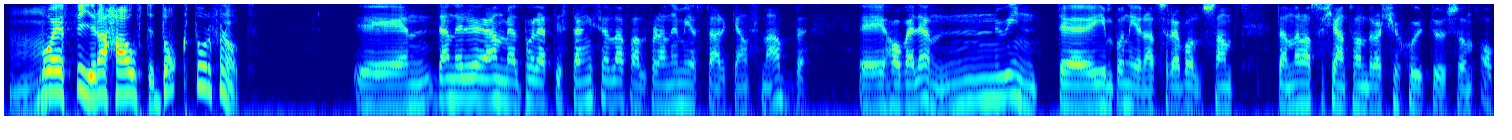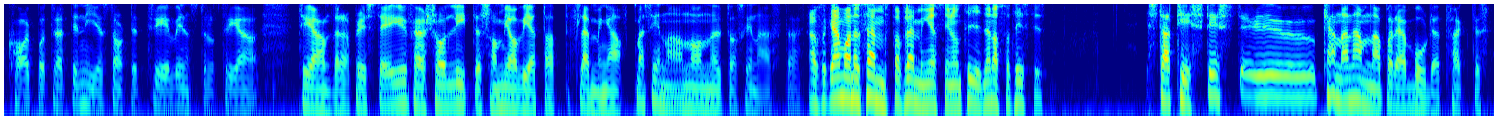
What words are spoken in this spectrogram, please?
Mm. Vad är fyra Haut Doktor för något? Eh, Den är anmäld på rätt distans i alla fall för den är mer stark än snabb. Eh, har väl ännu inte imponerat sådär våldsamt. Den har alltså tjänat 127 000 och har på 39 starter tre vinster och tre, tre andra pris. Det är ungefär så lite som jag vet att Fleming har haft med sina, någon utav sina hästar. Alltså kan vara den sämsta Flemminghästen genom tiderna statistiskt. Statistiskt eh, kan den hamna på det här bordet faktiskt.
